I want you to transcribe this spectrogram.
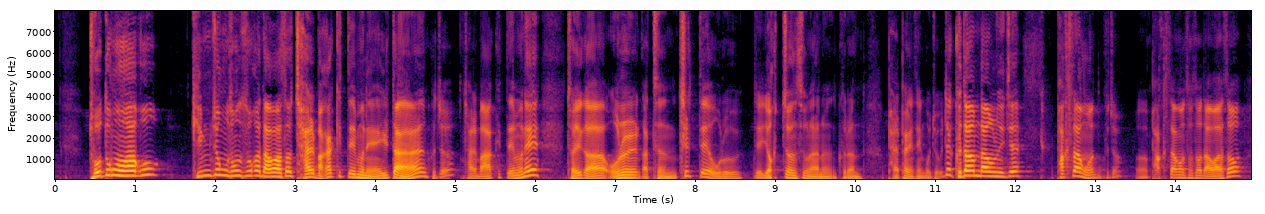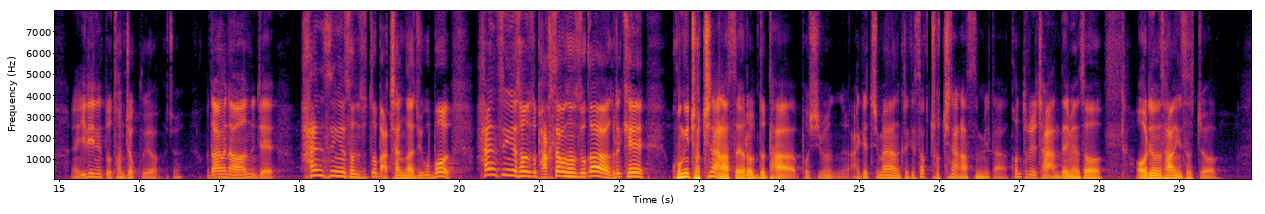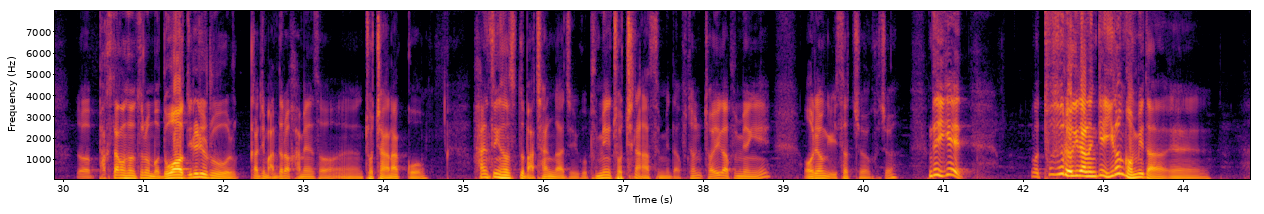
조동호하고 김종 선수가 나와서 잘 막았기 때문에 일단 그죠? 잘 막았기 때문에 저희가 오늘 같은 7대 5로 이제 역전승하는 그런 발판이 된 거죠. 이제 그 다음 나오는 이제 박상원 그죠? 어, 박상원 선수 나와서 1이닝 또 던졌고요. 그죠? 그 다음에 나오는 이제 한승혜 선수도 마찬가지고 뭐 한승혜 선수, 박상원 선수가 그렇게 공이 좋지는 않았어요. 여러분도 다 보시면 알겠지만 그렇게 썩 좋지는 않았습니다. 컨트롤이 잘 안 되면서 어려운 상황이 있었죠. 어, 박상원 선수는 뭐 노아웃 1, 2루까지 만들어 가면서 어, 좋지 않았고 한승희 선수도 마찬가지고 분명히 좋지는 않았습니다. 전, 저희가 분명히 어려운 게 있었죠. 그죠? 근데 이게 뭐 투수력이라는 게 이런 겁니다. 예.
